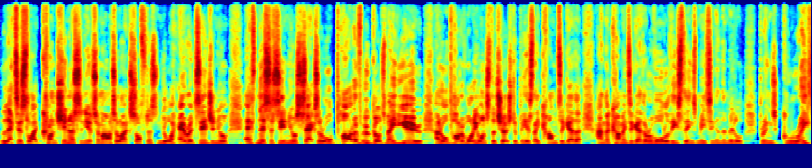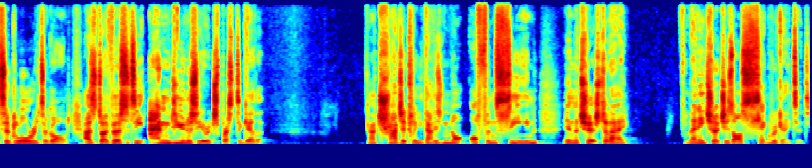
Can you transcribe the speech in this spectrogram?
lettuce like crunchiness and your tomato like softness and your heritage and your ethnicity and your sex are all part of who God's made you and all part of what He wants the church to be as they come together. And the coming together of all of these things meeting in the middle brings greater glory to God as diversity and unity are expressed together. Now, tragically, that is not often seen in the church today. Many churches are segregated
